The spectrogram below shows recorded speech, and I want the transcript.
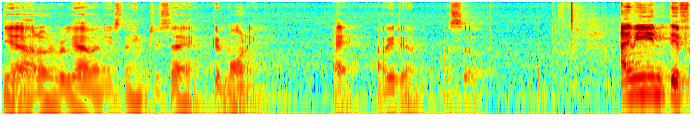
yeah, I don't really have anything to say. Good morning. Hey, how you doing? What's up? I mean, if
